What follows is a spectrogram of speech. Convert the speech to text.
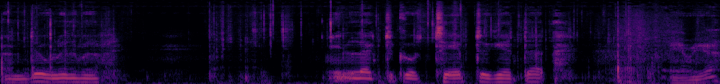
And do a little bit of electrical tape to get that area.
